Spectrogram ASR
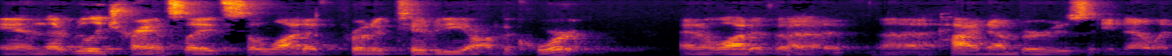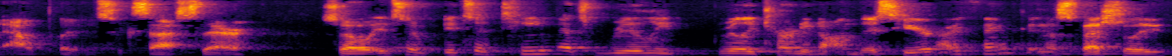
and that really translates a lot of productivity on the court and a lot of uh, uh, high numbers, you know, and output and success there. So it's a it's a team that's really really turned it on this year, I think, and especially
